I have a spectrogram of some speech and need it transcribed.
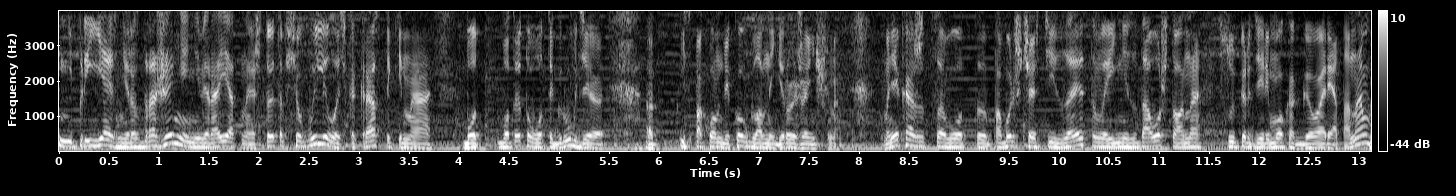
неприязнь и раздражение невероятное, что это все вылилось как раз-таки на вот, вот эту вот игру, где э, испокон веков главный герой женщина. Мне кажется, вот э, по большей части из-за этого и не из-за того, что она супер дерьмо, как говорят. Она,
